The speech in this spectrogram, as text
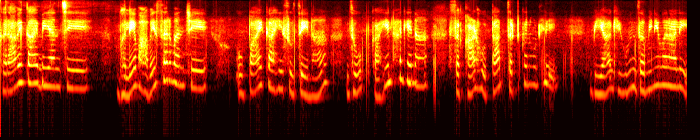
करावे काय बियांचे? भले व्हावे सर्वांचे. उपाय काही सुचेना झोप काही लागेना सकाळ होता चटकन उठली. बिया घेऊन जमिनीवर आली.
